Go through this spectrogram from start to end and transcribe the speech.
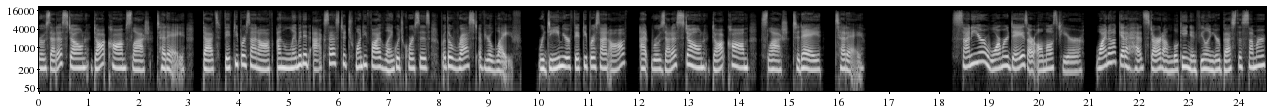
rosettastone.com slash today. That's 50% off unlimited access to 25 language courses for the rest of your life. Redeem your 50% off at rosettastone.com slash today today. Sunnier, warmer days are almost here. Why not get a head start on looking and feeling your best this summer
